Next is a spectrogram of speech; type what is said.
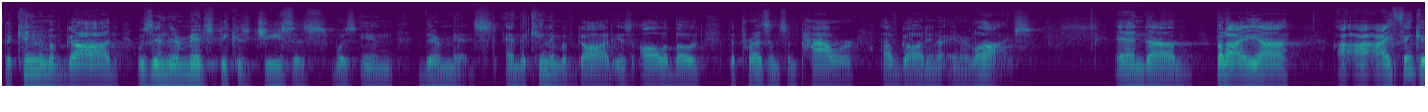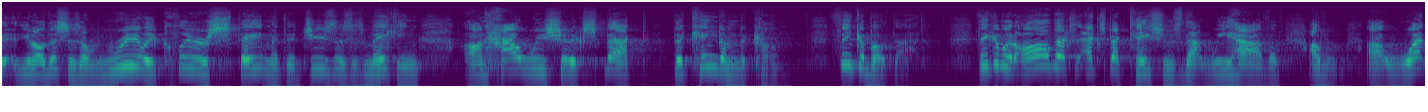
the kingdom of God was in their midst because Jesus was in their midst. And the kingdom of God is all about the presence and power of God in our, in our lives. And, um, but I, uh, I, I think, you know, this is a really clear statement that Jesus is making on how we should expect the kingdom to come. Think about that. Think about all the expectations that we have of, of uh, what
